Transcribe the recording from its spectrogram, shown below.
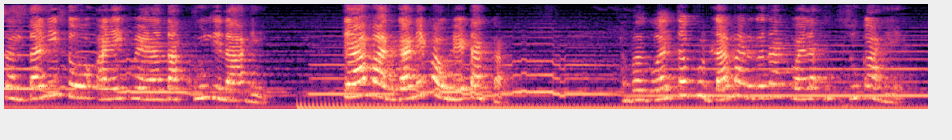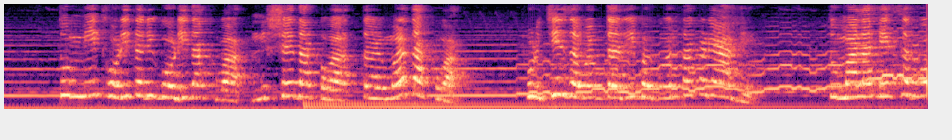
संतांनी तो अनेक वेळा दाखवून दिला आहे. त्या मार्गाने पावले टाका. भगवंत पुढला मार्ग दाखवायला उत्सुक आहे. तुम्ही थोडी तरी गोडी दाखवा निश्चय दाखवा तळमळ दाखवा. पुढची जबाबदारी भगवंताकडे आहे. तुम्हाला हे सर्व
